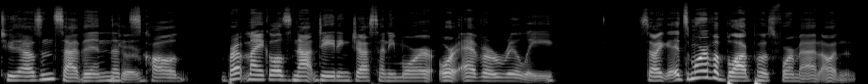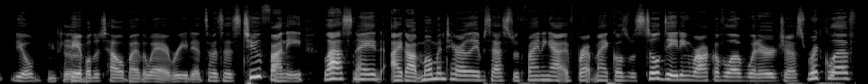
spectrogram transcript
2007. That's Okay. called Brett Michaels Not Dating Jess Anymore or Ever Really. So I, it's more of a blog post format on you'll Okay. be able to tell by the way I read it. So it says, Too funny. Last night, I got momentarily obsessed with finding out if Brett Michaels was still dating Rock of Love winner Jess Rickleff.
